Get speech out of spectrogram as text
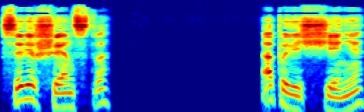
Совершенство. Оповещение.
